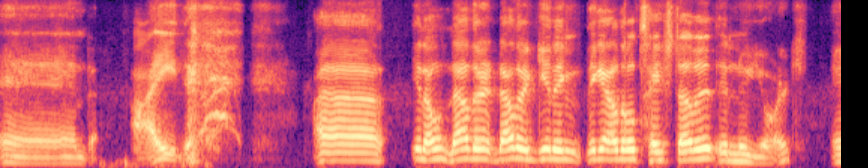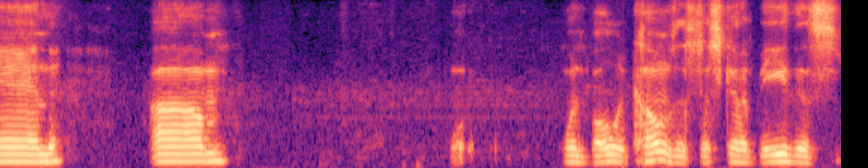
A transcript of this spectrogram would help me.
And I uh you know now they're now they're getting they got a little taste of it in New York and um when Bola comes it's just gonna be this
